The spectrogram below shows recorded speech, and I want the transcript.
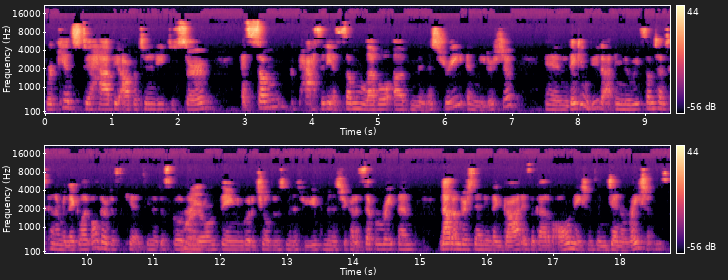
for kids to have the opportunity to serve at some capacity, at some level of ministry and leadership. And they can do that. You know, we sometimes kind of neglect, like, oh, they're just kids, you know, just go Right. do your own thing and go to children's ministry, youth ministry, kind of separate them, not understanding that God is the God of all nations and generations,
